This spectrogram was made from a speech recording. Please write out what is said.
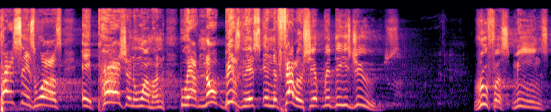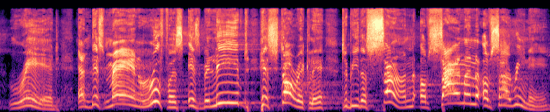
Persis was a Persian woman who had no business in the fellowship with these Jews. Rufus means red, and this man Rufus is believed historically to be the son of Simon of Cyrene,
